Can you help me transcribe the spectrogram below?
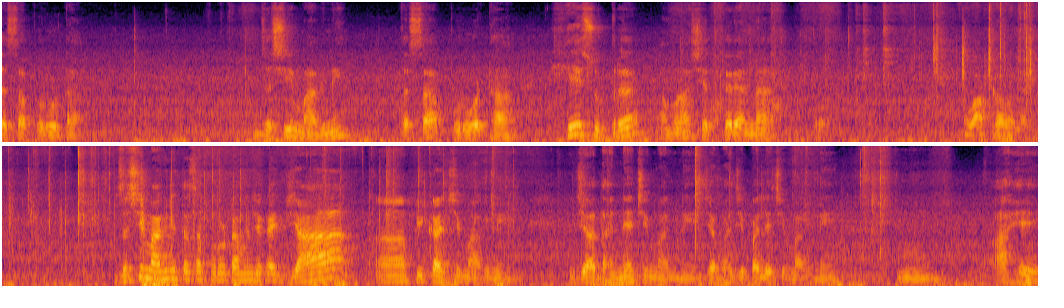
तसा पुरवठा. जशी मागणी तसा पुरवठा. हे सूत्र आम्हाला शेतकऱ्यांना वापरावं लागेल. जशी मागणी तसा पुरवठा म्हणजे काय? ज्या पिकाची मागणी ज्या धान्याची मागणी ज्या भाजीपाल्याची मागणी आहे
